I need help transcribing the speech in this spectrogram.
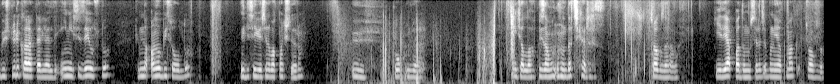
Bir sürü karakter geldi. En iyisi Zeus'tu. Şimdi Anubis oldu. 7 seviyesine bakmak istiyorum. Üf, çok güzel. İnşallah bir zaman onu da çıkarırız. Çok zor ama. Hile yapmadığımız sürece bunu yapmak çok zor.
